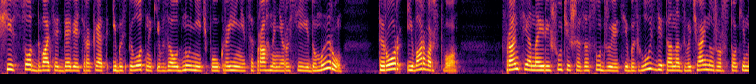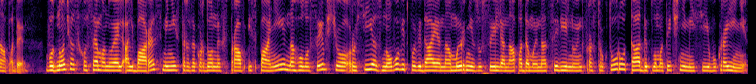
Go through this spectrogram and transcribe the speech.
629 ракет і безпілотників за одну ніч по Україні це прагнення Росії до миру, терор і варварство. Франція найрішучіше засуджує ці безглузді та надзвичайно жорстокі напади. Водночас Хосе Мануель Альбарес, міністр закордонних справ Іспанії, наголосив, що Росія знову відповідає на мирні зусилля нападами на цивільну інфраструктуру та дипломатичні місії в Україні.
